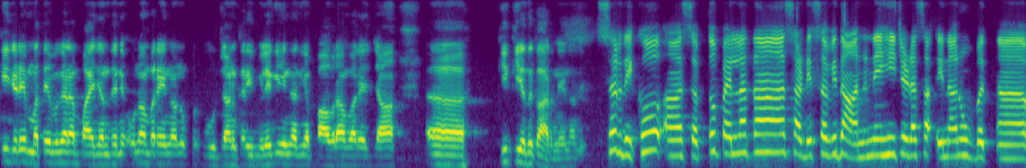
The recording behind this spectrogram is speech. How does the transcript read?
ਕੀ ਜਿਹੜੇ ਮਤੇ ਵਗੈਰਾ ਪਾਏ ਜਾਂਦੇ ਨੇ ਉਹਨਾਂ ਬਾਰੇ ਇਹਨਾਂ ਨੂੰ ਭਰਪੂਰ ਜਾਣਕਾਰੀ ਮਿਲੇਗੀ ਇਹਨਾਂ ਦੀਆਂ ਪਾਵਰਾਂ ਬਾਰੇ ਜਾਂ ਕੀ ਕੀ ਅਧਿਕਾਰ ਨੇ ਇਹਨਾਂ ਦੇ? ਸਰ ਦੇਖੋ ਅਹ ਸਭ ਤੋਂ ਪਹਿਲਾਂ ਤਾਂ ਸਾਡੇ ਸੰਵਿਧਾਨ ਨੇ ਹੀ ਜਿਹੜਾ ਸ- ਇਹਨਾਂ ਨੂੰ ਬ- ਅਹ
